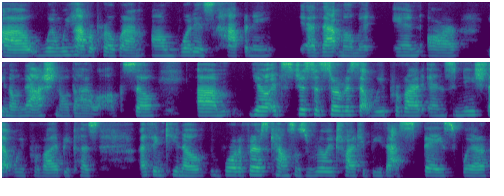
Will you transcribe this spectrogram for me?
uh, when we have a program on what is happening at that moment in our you know national dialogue so um, you know it's just a service that we provide and it's a niche that we provide because I think, you know, World Affairs Councils really try to be that space where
